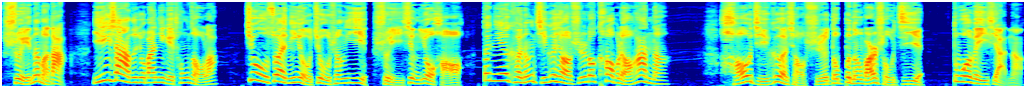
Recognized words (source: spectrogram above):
水那么大，一下子就把你给冲走了。就算你有救生衣，水性又好，但你也可能几个小时都靠不了岸呢。好几个小时都不能玩手机，多危险呐！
